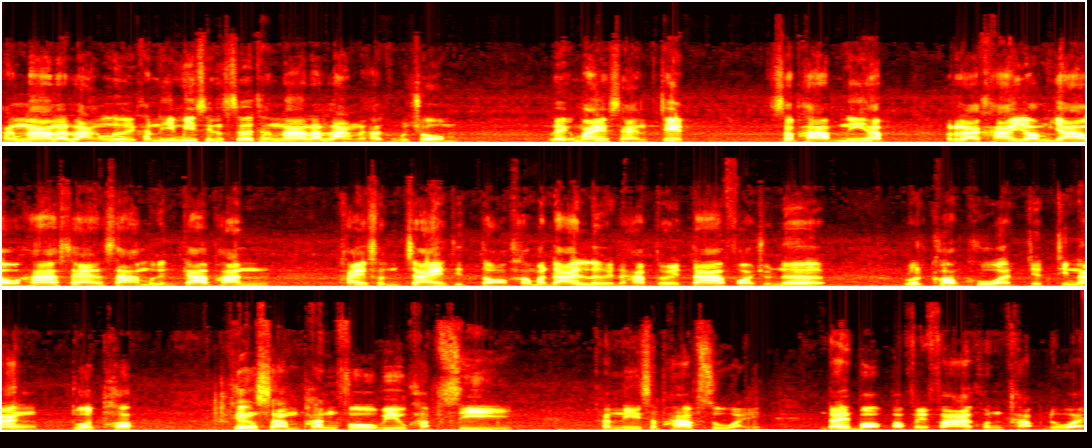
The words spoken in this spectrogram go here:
ทั้งหน้าและหลังเลย คันนี้มีเซ็นเซอร์ทั้งหน้าและหลังนะครับคุณผู้ชม เลขไมล์แสนเจ็ดสภาพนี้ครับราคาย่อมเยาว 5 3 9 0 0 0 ใครสนใจติดต่อเข้ามาได้เลยนะครับ Toyota Fortuner รถครอบครัว 7 ที่นั่ง ตัวท็อป เครื่อง 3,000 4 wheel ขับ 4 คันนี้สภาพสวย ได้เบาะปรับไฟฟ้าคนขับด้วย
